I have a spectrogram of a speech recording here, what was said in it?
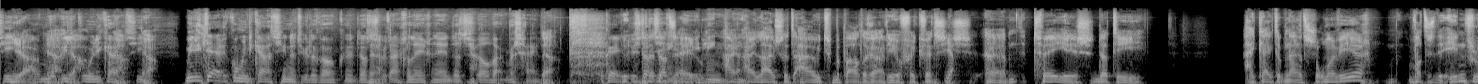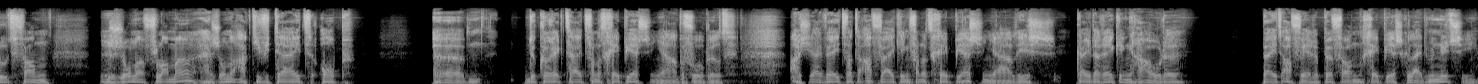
ja, mobiele ja, communicatie. Ja, Militaire communicatie natuurlijk ook, dat ja. soort aangelegenheden, dat is wel waar, waarschijnlijk. Ja. Oké, okay, dus dat, dat is één. één. Hij, hij, luistert uit bepaalde radiofrequenties. Uh, twee is dat hij. Hij kijkt ook naar het zonneweer. Wat is de invloed van zonnevlammen en zonneactiviteit op uh, de correctheid van het GPS-signaal bijvoorbeeld? Als jij weet wat de afwijking van het GPS-signaal is, kan je daar rekening houden bij het afwerpen van GPS-geleide munitie.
